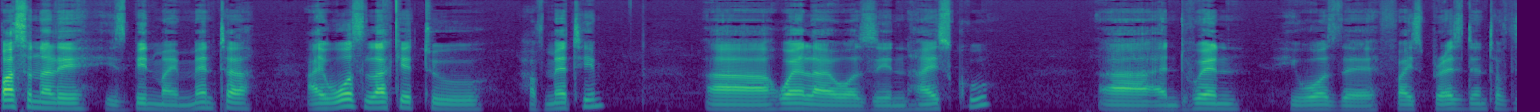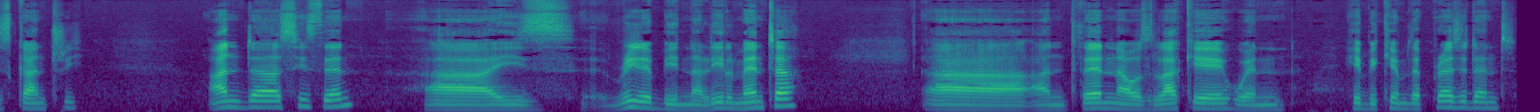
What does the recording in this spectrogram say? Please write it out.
Personally, he's been my mentor. I was lucky to have met him uh, while I was in high school uh, and when he was the vice president of this country. And uh, since then, uh, he's really been a little mentor. Uh, and then I was lucky when he became the president.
